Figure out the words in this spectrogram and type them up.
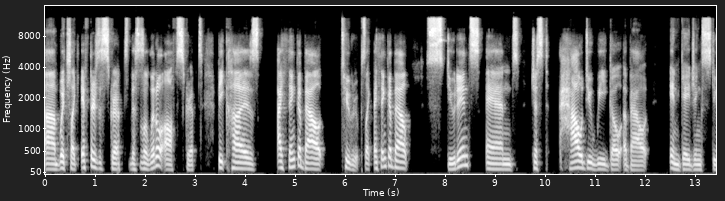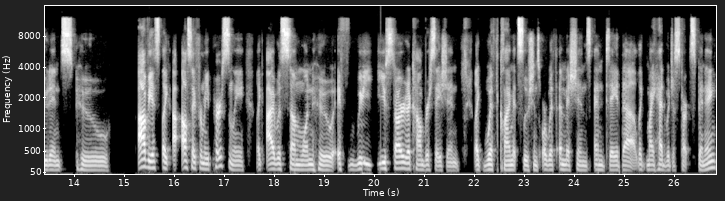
Um, which like if there's a script, this is a little off script because I think about two groups. Like I think about students and just how do we go about engaging students who obvious like i'll say for me personally like i was someone who if we you started a conversation like with climate solutions or with emissions and data like my head would just start spinning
